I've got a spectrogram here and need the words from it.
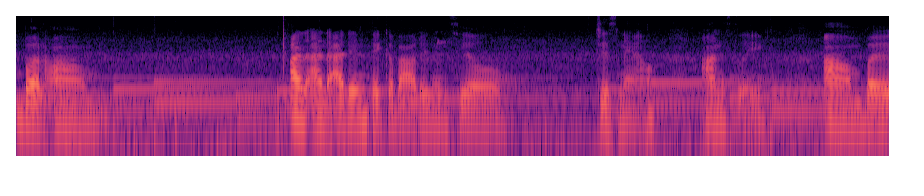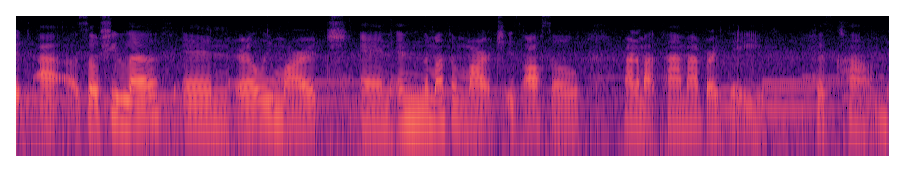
But um and, and I didn't think about it until just now, honestly. Um, but I, so she left in early March, and in the month of March is also around about time my birthday has come.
